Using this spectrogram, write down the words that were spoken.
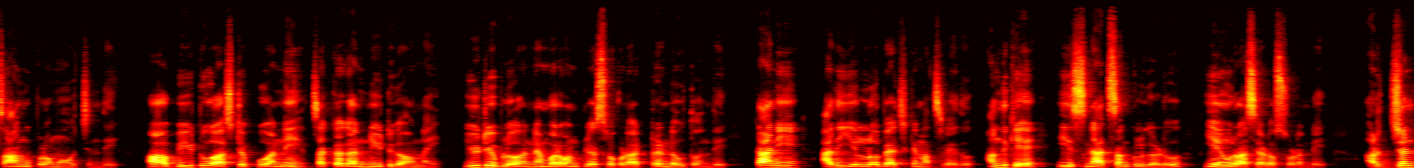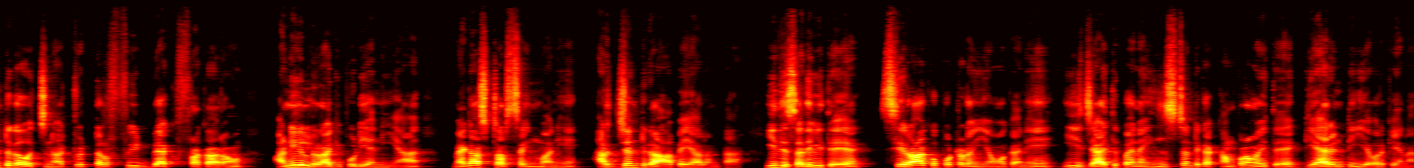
సాంగ్ ప్రోమో వచ్చింది. ఆ బీటు ఆ స్టెప్పు అన్నీ చక్కగా నీట్గా ఉన్నాయి. యూట్యూబ్లో నెంబర్ వన్ ప్లేస్లో కూడా ట్రెండ్ అవుతోంది. కానీ అది ఎల్లో బ్యాచ్కి నచ్చలేదు. అందుకే ఈ స్నాక్స్ అంకుల్ గాడు ఏం రాశాడో చూడండి. అర్జెంటుగా వచ్చిన ట్విట్టర్ ఫీడ్బ్యాక్ ప్రకారం అనిల్ రాగిపొడి అనియ మెగాస్టార్ సైన్మాని అర్జెంటుగా ఆపేయాలంట. ఇది చదివితే సిరాకు పుట్టడం ఏమో కానీ ఈ జాతి పైన ఇన్స్టంట్గా కంప్రమ్ అయితే గ్యారంటీ ఎవరికైనా.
